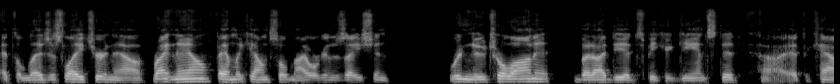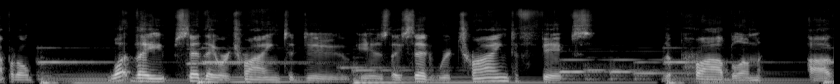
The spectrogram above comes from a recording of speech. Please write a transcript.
at the legislature. Now, right now, Family Council, my organization, we're neutral on it but I did speak against it uh, at the Capitol. What they said they were trying to do is they said, We're trying to fix the problem of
